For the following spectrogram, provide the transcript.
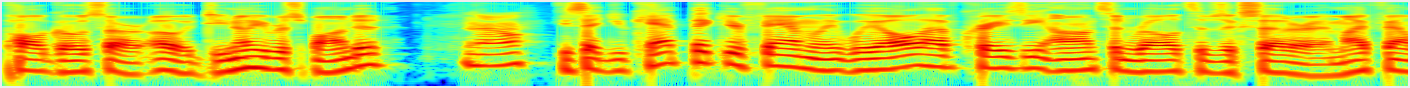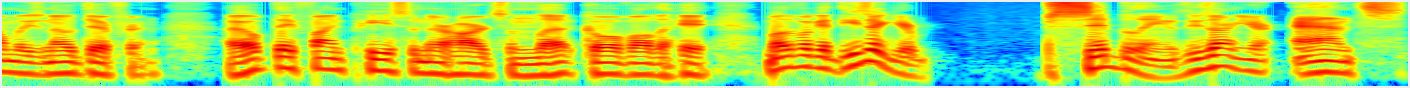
Paul Gosar. Oh, do you know he responded? No. He said, "You can't pick your family. We all have crazy aunts and relatives, etc. And my family's no different. I hope they find peace in their hearts and let go of all the hate, motherfucker. These are your siblings. These aren't your aunts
